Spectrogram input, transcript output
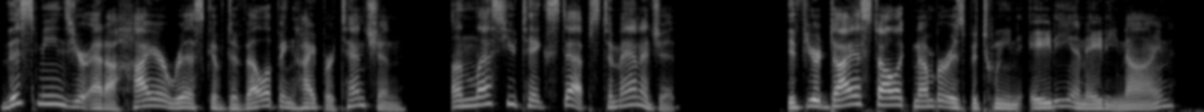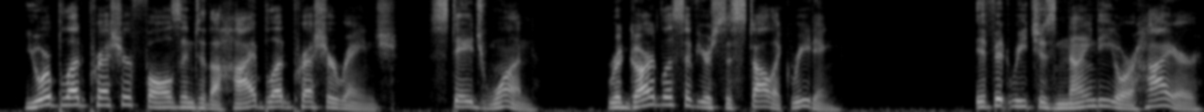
This means you're at a higher risk of developing hypertension unless you take steps to manage it. If your diastolic number is between 80 and 89, your blood pressure falls into the high blood pressure range, stage 1, regardless of your systolic reading. If it reaches 90 or higher,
